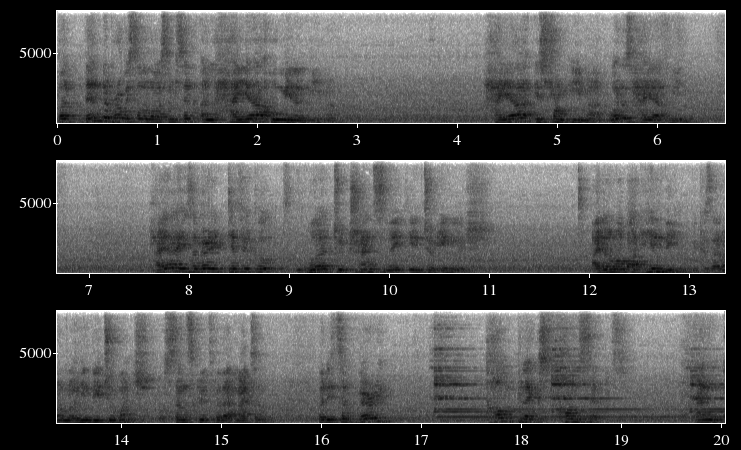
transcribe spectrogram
But then the Prophet ﷺ said, Al haya'u min al iman. Haya is from iman. What does haya mean? Haya is a very difficult word to translate into English. I don't know about Hindi because I don't know Hindi too much, or Sanskrit for that matter, but it's a very complex concept. And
